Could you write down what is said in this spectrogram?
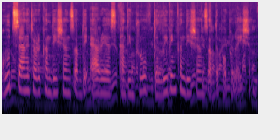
good sanitary conditions of the areas and improve the living conditions of the population.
